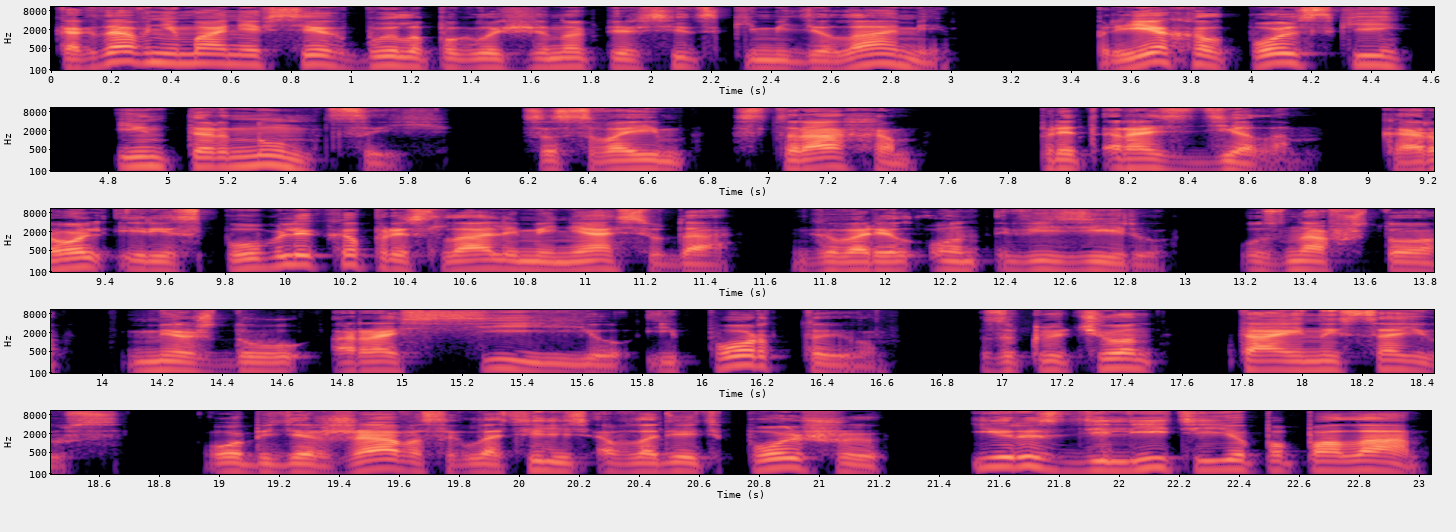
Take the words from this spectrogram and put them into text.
Когда внимание всех было поглощено персидскими делами, приехал польский интернунций со своим страхом пред разделом. «Король и республика прислали меня сюда», — говорил он визирю, узнав, что между Россией и Портою заключен тайный союз. Обе державы согласились овладеть Польшей и разделить ее пополам,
